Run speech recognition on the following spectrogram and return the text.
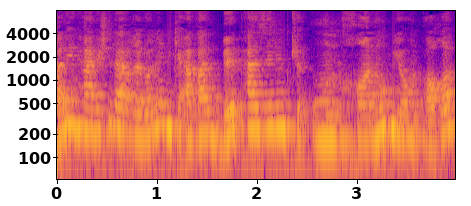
ولی این همیشه در قبال اینه که اول بپذیریم که اون خانم یا اون آقا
